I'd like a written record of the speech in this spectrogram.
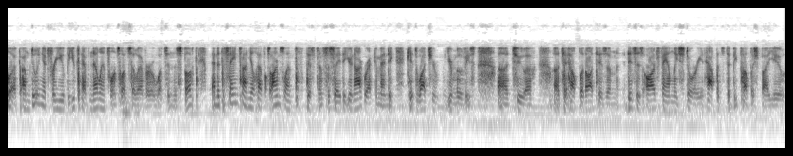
look, I'm doing it for you, but you can have no influence whatsoever on what's in this book. And at the same time, you'll have arm's length say that you're not recommending kids watch your, your movies uh, to, uh, uh, to help with autism. This is our family story. It happens to be published by you.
